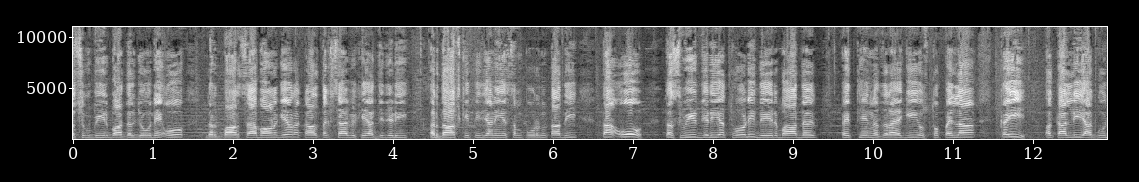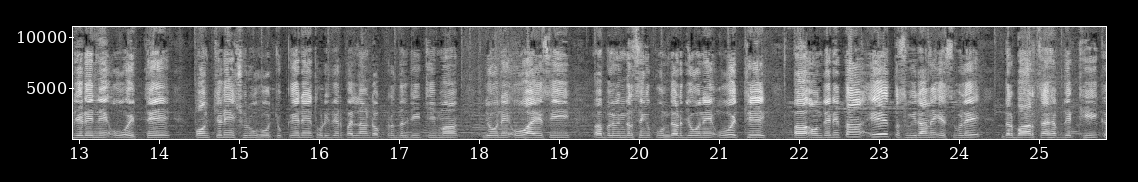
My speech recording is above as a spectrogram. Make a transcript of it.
ਸੁਖਬੀਰ ਬਾਦਲ ਜੋ ਨੇ, ਉਹ ਦਰਬਾਰ ਸਾਹਿਬ ਆਉਣਗੇ ਔਰ ਅਕਾਲ ਤਖਤ ਸਾਹਿਬ ਵਿਖੇ ਅੱਜ ਜਿਹੜੀ ਅਰਦਾਸ ਕੀਤੀ ਜਾਣੀ ਹੈ ਸੰਪੂਰਨਤਾ ਦੀ, ਤਾਂ ਉਹ ਤਸਵੀਰ ਜਿਹੜੀ ਆ ਥੋੜੀ ਦੇਰ ਬਾਅਦ ਇੱਥੇ ਨਜ਼ਰ ਆਏਗੀ। ਉਸ ਤੋਂ ਪਹਿਲਾਂ ਕਈ ਅਕਾਲੀ ਆਗੂ ਜਿਹੜੇ ਨੇ, ਉਹ ਇੱਥੇ ਪਹੁੰਚਣੇ ਸ਼ੁਰੂ ਹੋ ਚੁੱਕੇ ਨੇ। ਥੋੜੀ ਦੇਰ ਪਹਿਲਾਂ ਡਾਕਟਰ ਦਲਜੀਤ ਚੀਮਾ ਜੋ ਨੇ, ਉਹ ਆਏ ਸੀ। ਬਲਵਿੰਦਰ ਸਿੰਘ ਭੁੰਦੜ ਜੋ ਨੇ, ਉਹ ਇੱਥੇ ਆਉਂਦੇ ਨੇ। ਤਾਂ ਇਹ ਤਸਵੀਰਾਂ ਨੇ ਇਸ ਵੇਲੇ ਦਰਬਾਰ ਸਾਹਿਬ ਦੇ ਠੀਕ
